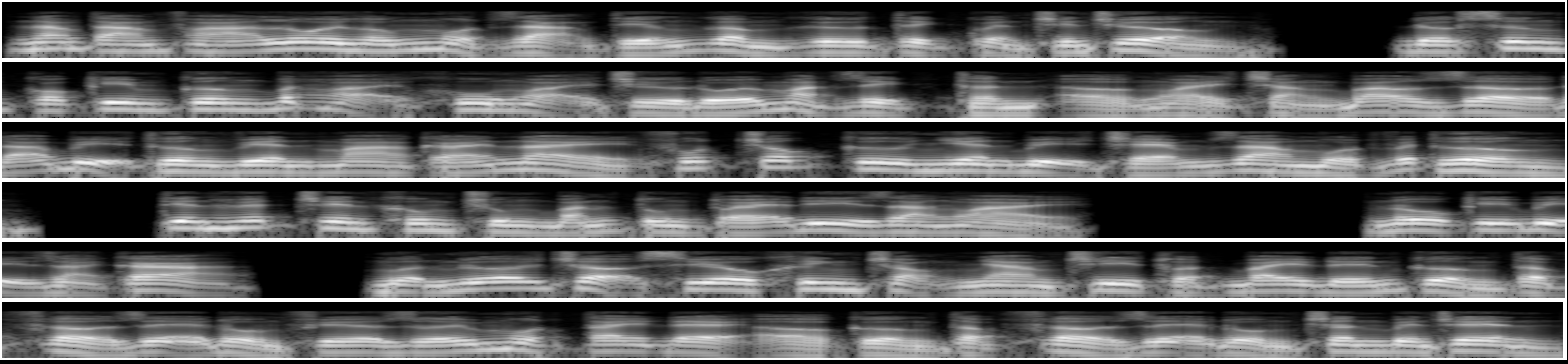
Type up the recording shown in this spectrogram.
nam tám phá lôi hống một dạng tiếng gầm gừ tịch quyển chiến trường, được xưng có kim cương bất hoại khu ngoại trừ đối mặt dịch thần ở ngoài chẳng bao giờ đã bị thương viên ma cái này phút chốc cư nhiên bị chém ra một vết thương, tiên huyết trên không trung bắn tung tóe đi ra ngoài. Nô kỳ bị giải ca, mượn nữa trợ siêu khinh trọng nham chi thuật bay đến cường tập phở dễ đổm phía dưới một tay đẻ ở cường tập phở dễ đổm chân bên trên.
